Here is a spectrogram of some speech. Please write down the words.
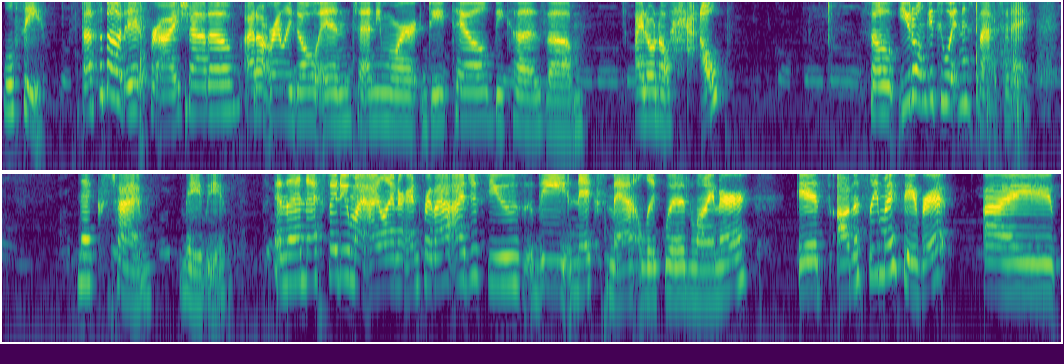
We'll see. That's about it for eyeshadow. I don't really go into any more detail because um, I don't know how. So you don't get to witness that today. Next time, maybe. And then next I do my eyeliner and for that I just use the NYX Matte Liquid Liner. It's honestly my favorite. I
